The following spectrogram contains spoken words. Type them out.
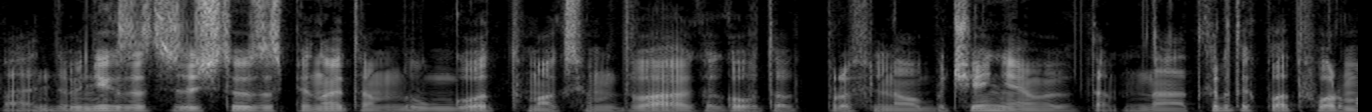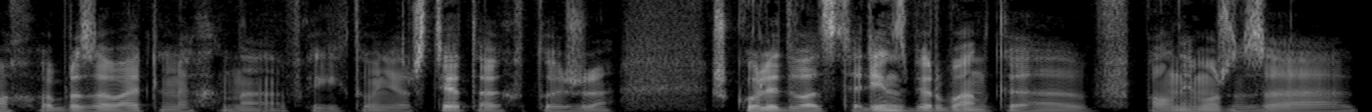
у них зачастую за спиной там ну, год, максимум два какого-то профильного обучения э, там, на открытых платформах образовательных, на, в каких-то университетах, в той же школе 21 Сбербанка вполне можно за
